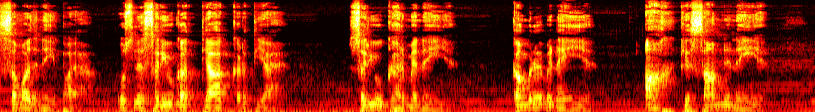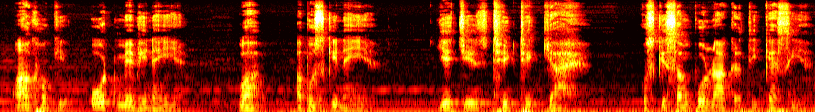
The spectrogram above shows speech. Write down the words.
समझ नहीं पाया। उसने सरयू का त्याग कर दिया है। सरयू घर में नहीं है, कमरे में नहीं है, आँख के सामने नहीं है, आँखों की ओट में भी नहीं है, वह अब उसकी नहीं है। ये चीज़ ठीक ठीक क्या है? उसकी संपूर्ण आकृति कैसी है?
